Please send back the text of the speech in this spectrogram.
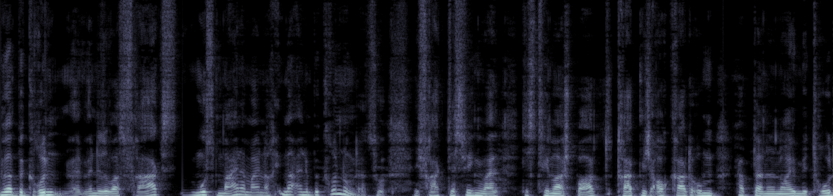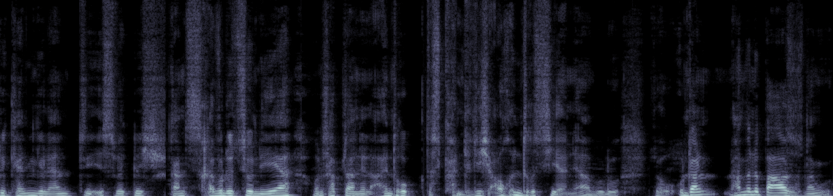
immer begründen. Wenn du sowas fragst, muss meiner Meinung nach immer eine Begründung dazu. Ich frage deswegen, weil das Thema Sport treibt mich auch gerade um. Ich habe da eine neue Methode kennengelernt, die ist wirklich ganz revolutionär und ich habe dann den Eindruck, das könnte dich auch interessieren, ja, wo du so und dann haben wir eine Basis. Dann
